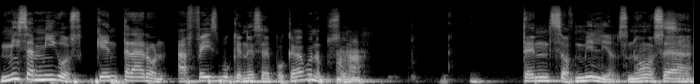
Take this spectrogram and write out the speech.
Mis amigos que entraron a Facebook en esa época, bueno, pues son. Tens of millions, ¿no? O sea,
